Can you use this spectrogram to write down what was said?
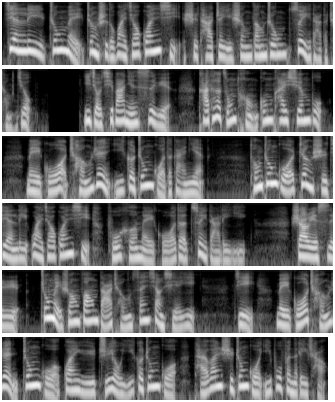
建立中美正式的外交关系是他这一生当中最大的成就。一九七八年四月，卡特总统公开宣布，美国承认一个中国的概念，同中国正式建立外交关系符合美国的最大利益。十二月四日，中美双方达成三项协议，即美国承认中国关于只有一个中国、台湾是中国一部分的立场。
